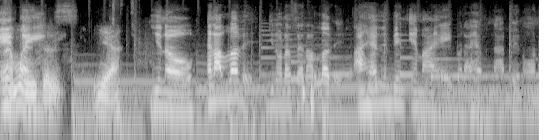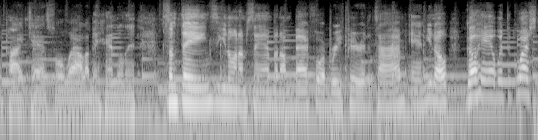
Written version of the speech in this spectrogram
and I'm waiting to- yeah. you know, and I love it. You know what I'm saying? I love it. I haven't been MIA, but I have not been on a podcast for a while. I've been handling some things, you know what I'm saying? But I'm back for a brief period of time. And, you know, go ahead with the question.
